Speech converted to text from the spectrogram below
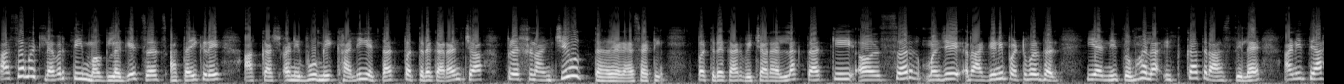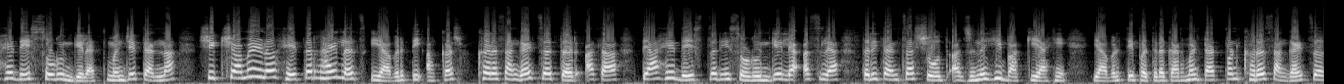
असं म्हटल्यावरती मग लगेचच आता इकडे आकाश आणि भूमी खाली येतात पत्रकारांच्या प्रश्नांची उत्तर देण्यासाठी. पत्रकार विचारायला लागतात की सर म्हणजे रागिणी पटवर्धन यांनी तुम्हाला इतका त्रास दिलाय आणि त्या हे देश सोडून गेल्यात. म्हणजे त्यांना शिक्षा मिळणं हे तर राहिलंच. यावरती आकाश खरं सांगायचं तर आता त्या हे देश जरी सोडून गेल्या असल्या तरी त्यांचा शोध अजूनही बाकी आहे. यावरती पत्रकार म्हणतात पण खरं सांगायचं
